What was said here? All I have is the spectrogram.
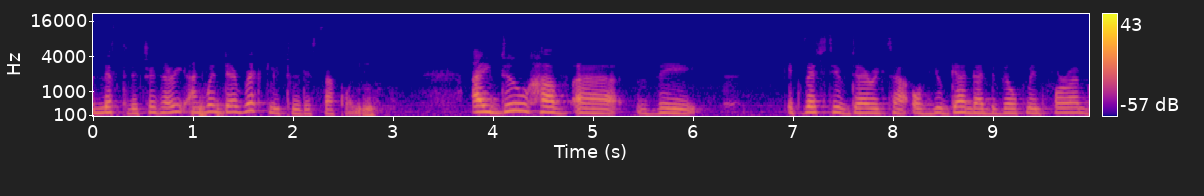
left the treasury and went directly to the circles. Mm. I do have uh, the executive director of Uganda Development Forum,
